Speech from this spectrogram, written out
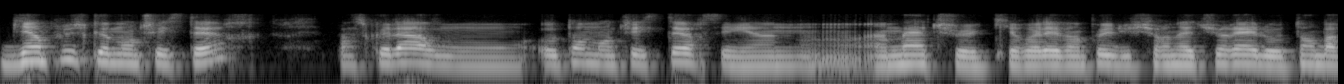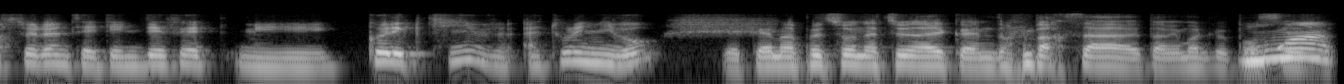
bien plus que Manchester parce que là, on, autant Manchester, c'est un, match qui relève un peu du surnaturel, autant Barcelone, ça a été une défaite, mais collective à tous les niveaux. Il y a quand même un peu de surnaturel quand même dans le Barça, permets-moi de le penser. Moins,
